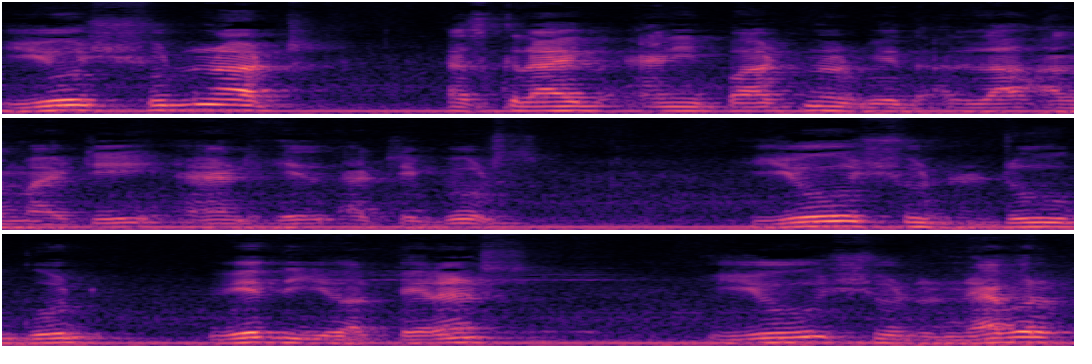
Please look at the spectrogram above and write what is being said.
You should not ascribe any partner with Allah Almighty and His attributes. You should do good with your parents. You should never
